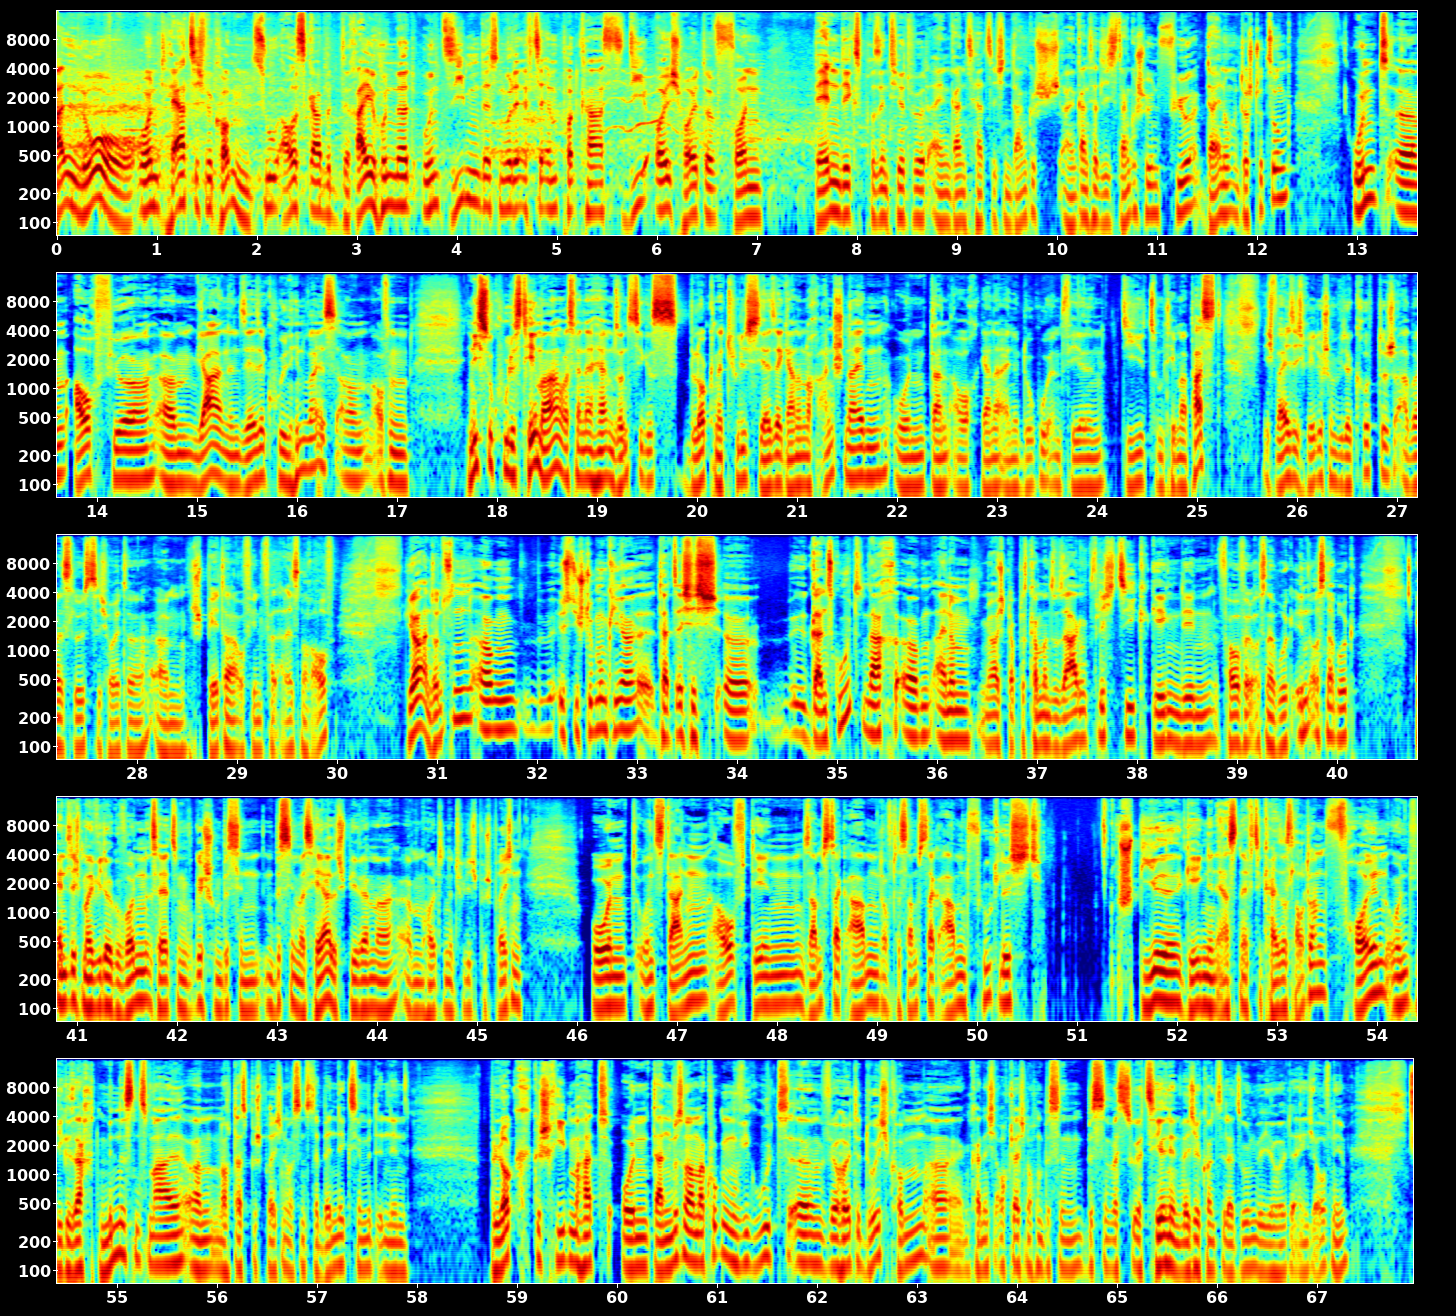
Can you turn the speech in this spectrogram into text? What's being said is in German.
Hallo und herzlich willkommen zu Ausgabe 307 des Nur der FCM Podcasts, die euch heute von Bendix präsentiert wird. Ein ganz, herzlichen Danke, ein ganz herzliches Dankeschön für deine Unterstützung und ähm, auch für ähm, ja, einen sehr, sehr coolen Hinweis ähm, auf ein nicht so cooles Thema, was wir nachher im sonstiges Blog natürlich sehr, sehr gerne noch anschneiden und dann auch gerne eine Doku empfehlen, die zum Thema passt. Ich weiß, ich rede schon wieder kryptisch, aber es löst sich heute ähm, später auf jeden Fall alles noch auf. Ja, ansonsten ähm, ist die Stimmung hier tatsächlich äh, ganz gut nach ähm, einem, ja, ich glaube, das kann man so sagen, Pflichtsieg gegen den VfL Osnabrück in Osnabrück. Endlich mal wieder gewonnen, ist ja jetzt wirklich schon ein bisschen, ein bisschen was her. Das Spiel werden wir ähm, heute natürlich besprechen und uns dann auf den Samstagabend, auf das Samstagabend Flutlicht Spiel gegen den ersten FC Kaiserslautern freuen und wie gesagt mindestens mal ähm, noch das besprechen, was uns der Bendix hier mit in den Blog geschrieben hat. Und dann müssen wir mal gucken, wie gut äh, wir heute durchkommen. Äh, kann ich auch gleich noch ein bisschen, bisschen was zu erzählen, in welche Konstellation wir hier heute eigentlich aufnehmen.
